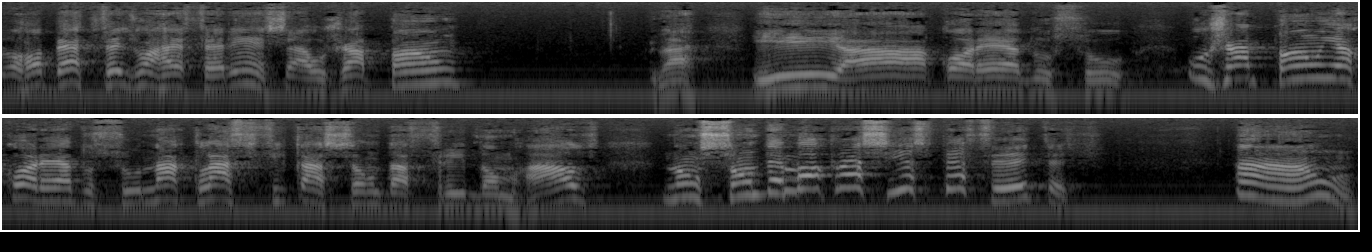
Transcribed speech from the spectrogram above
Roberto fez uma referência ao Japão né, e à Coreia do Sul. O Japão e a Coreia do Sul, na classificação da Freedom House, não são democracias perfeitas. Não.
